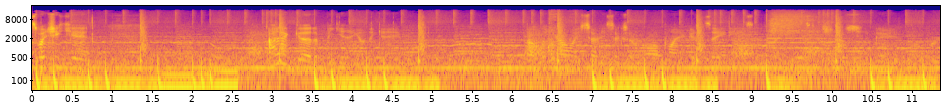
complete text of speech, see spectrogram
that's what you get. I did good at the beginning of the game. But when you're only 76 overall playing against 80s and 90s, it's just game over.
